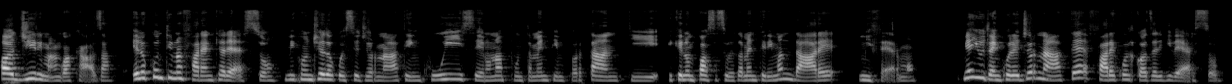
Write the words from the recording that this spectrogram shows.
Oggi rimango a casa e lo continuo a fare anche adesso. Mi concedo queste giornate in cui, se non ho appuntamenti importanti e che non posso assolutamente rimandare, mi fermo. Mi aiuta in quelle giornate fare qualcosa di diverso,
